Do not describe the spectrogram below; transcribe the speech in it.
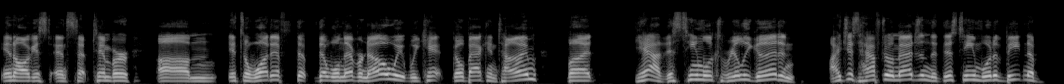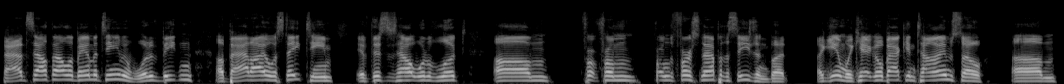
in August and September. Um, it's a what if that, that we'll never know. We, we can't go back in time. But yeah, this team looks really good. And I just have to imagine that this team would have beaten a bad South Alabama team and would have beaten a bad Iowa State team if this is how it would have looked um, from, from, from the first snap of the season. But again, we can't go back in time. So um,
